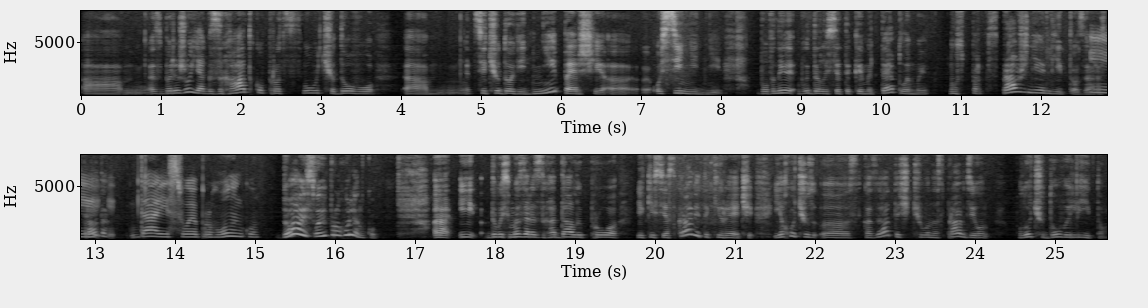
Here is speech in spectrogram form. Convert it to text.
а, збережу як згадку про цю чудову. Ці чудові дні, перші осінні дні, бо вони видалися такими теплими. Ну, справжнє літо зараз, і, правда? І, да, і свою прогулянку. Да, і свою прогулянку. Е, і дивись, ми зараз згадали про якісь яскраві такі речі. Я хочу е, сказати, що насправді було чудове літо.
